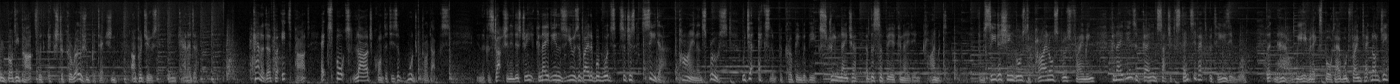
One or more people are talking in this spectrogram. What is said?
And body parts with extra corrosion protection are produced in Canada. Canada, for its part, exports large quantities of wood products. In the construction industry, Canadians use available woods such as cedar, pine and spruce, which are excellent for coping with the extreme nature of the severe Canadian climate. From cedar shingles to pine or spruce framing, Canadians have gained such extensive expertise in wood that now we even export our wood frame technology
